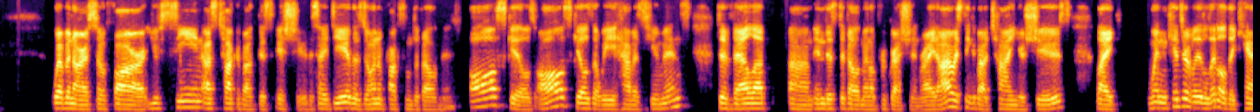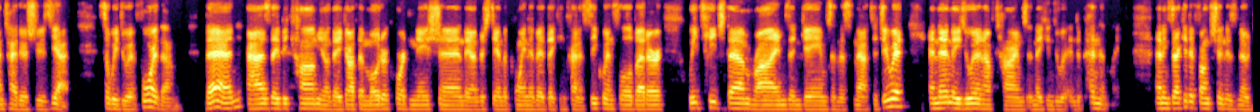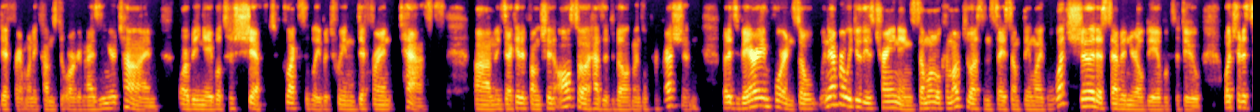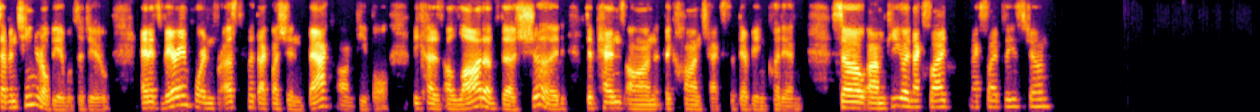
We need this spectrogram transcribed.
webinars so far, you've seen us talk about this issue, this idea of the zone of proximal development. All skills, all skills that we have as humans develop um, in this developmental progression, right? I always think about tying your shoes. Like when kids are really little, they can't tie their shoes yet. So we do it for them. Then as they become, you know, they got the motor coordination, they understand the point of it, they can kind of sequence a little better. We teach them rhymes and games and this and that to do it. And then they do it enough times and they can do it independently. And executive function is no different when it comes to organizing your time or being able to shift flexibly between different tasks. Um, executive function also has a developmental progression, but it's very important. So whenever we do these trainings, someone will come up to us and say something like, what should a seven-year-old be able to do? What should a 17-year-old be able to do? And it's very important for us to put that question back on people because a lot of the should depends on the context that they're being put in. So um, can you go next slide? Next slide, please, Joan.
